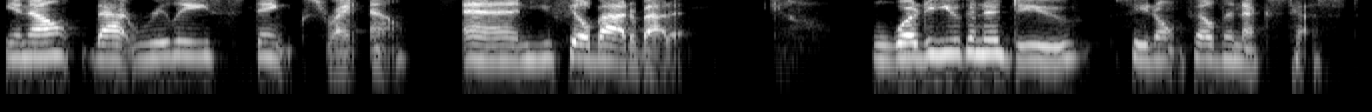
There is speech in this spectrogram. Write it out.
You know that really stinks right now and you feel bad about it. What are you going to do so you don't fail the next test?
